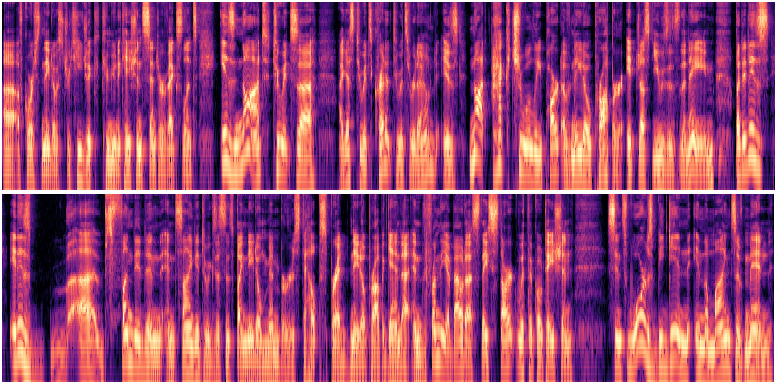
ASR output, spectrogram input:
uh, of course, NATO's Strategic Communications Center of Excellence is not, to its, uh, I guess, to its credit, to its renown, is not actually part of NATO proper. It just uses the name, but it is it is uh, funded and, and signed into existence by NATO members to help spread NATO propaganda. And from the About Us, they start with the quotation: "Since wars begin in the minds of men,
